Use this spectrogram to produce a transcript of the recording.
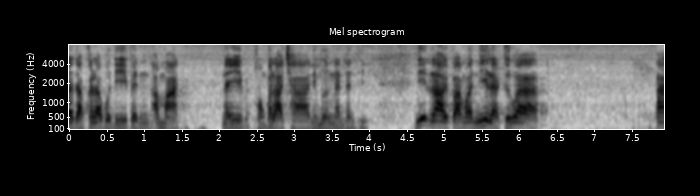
ระดับขราบดีเป็นอมาตในของพระราชาในเมืองนั้นทันทีนี่เล่าให้ฟังว่านี่แหละคือว่าอา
